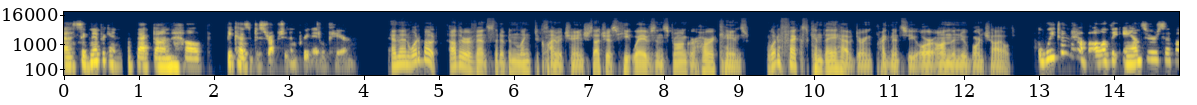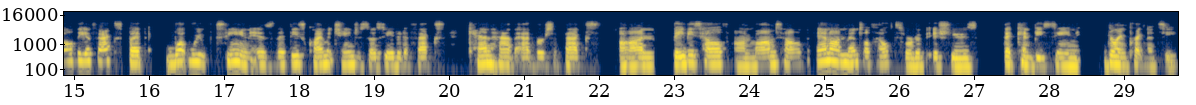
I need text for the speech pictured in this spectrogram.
a significant effect on health because of disruption in prenatal care. And then what about other events that have been linked to climate change, such as heat waves and stronger hurricanes? What effects can they have during pregnancy or on the newborn child? We don't have all the answers of all the effects, but what we've seen is that these climate change associated effects can have adverse effects on baby's health, on mom's health, and on mental health sort of issues that can be seen during pregnancy.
